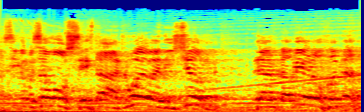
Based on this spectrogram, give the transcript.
Así comenzamos esta nueva edición de Andamieros Fantásticos.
